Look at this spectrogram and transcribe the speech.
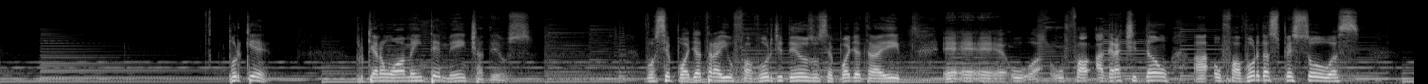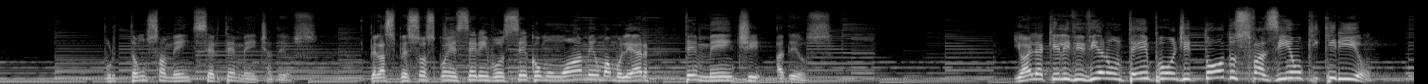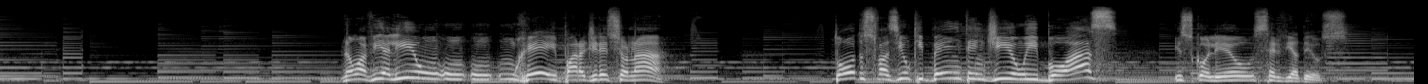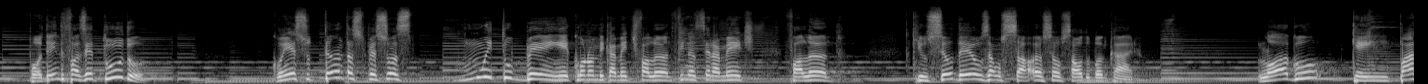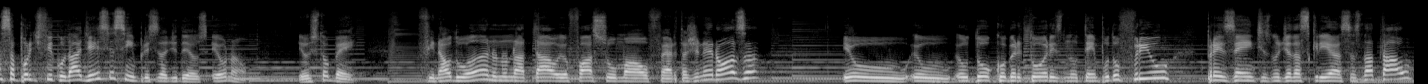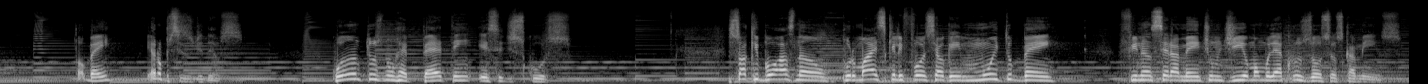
Por quê? Porque era um homem temente a Deus. Você pode atrair o favor de Deus, você pode atrair é, é, é, o, o, a gratidão, a, o favor das pessoas, por tão somente ser temente a Deus. Pelas pessoas conhecerem você como um homem, uma mulher temente a Deus. E olha que ele vivia num tempo onde todos faziam o que queriam. Não havia ali um, um, um, um rei para direcionar. Todos faziam o que bem entendiam e Boaz escolheu servir a Deus. Podendo fazer tudo. Conheço tantas pessoas muito bem economicamente falando, financeiramente falando, que o seu Deus é o, sal, é o seu saldo bancário. Logo, quem passa por dificuldade, esse sim precisa de Deus. Eu não. Eu estou bem. Final do ano, no Natal, eu faço uma oferta generosa. Eu, eu, eu dou cobertores no tempo do frio, presentes no dia das crianças, Natal. Estou bem. Eu não preciso de Deus. Quantos não repetem esse discurso? Só que Boaz não. Por mais que ele fosse alguém muito bem financeiramente, um dia uma mulher cruzou seus caminhos.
